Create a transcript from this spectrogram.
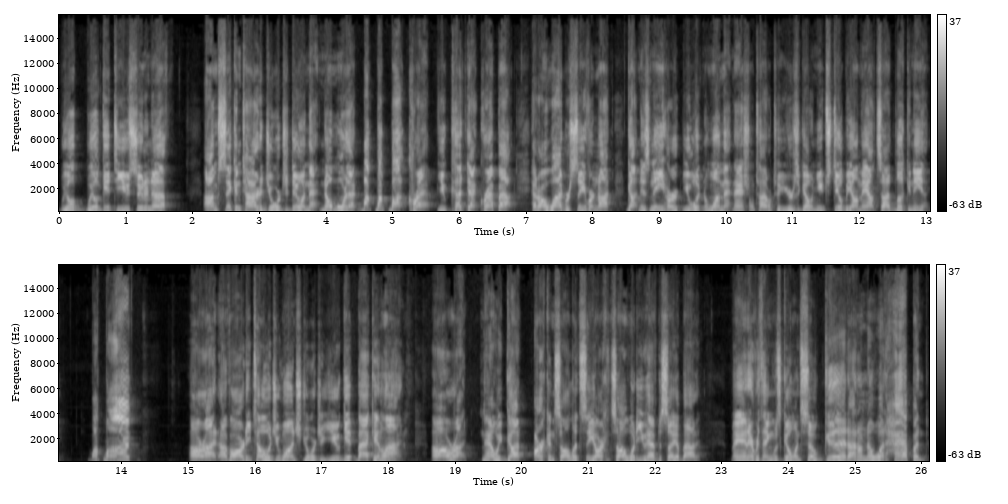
We'll we'll get to you soon enough. I'm sick and tired of Georgia doing that. No more of that buck, buck, buck crap. You cut that crap out. Had our wide receiver not gotten his knee hurt, you wouldn't have won that national title two years ago, and you'd still be on the outside looking in. Buck, buck. All right, I've already told you once, Georgia. You get back in line. All right, now we've got Arkansas. Let's see, Arkansas, what do you have to say about it? Man, everything was going so good. I don't know what happened.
